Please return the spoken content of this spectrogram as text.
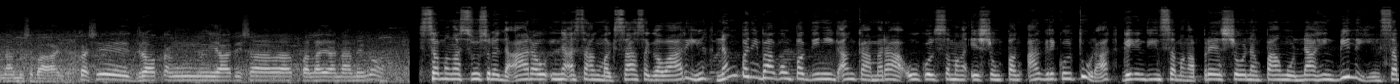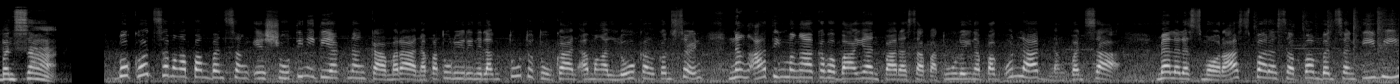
namin sa bahay. Kasi drought ang nangyari sa palayan namin. No? Sa mga susunod na araw, inaasahang magsasagawa rin ng panibagong pagdinig ang Kamara ukol sa mga isyong pang-agrikultura, gayon din sa mga presyo ng pangunahing bilihin sa bansa. Bukod sa mga pambansang issue, tinitiyak ng Kamara na patuloy rin nilang tututukan ang mga local concern ng ating mga kababayan para sa patuloy na pag-unlad ng bansa. Melalas Moras para sa Pambansang TV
